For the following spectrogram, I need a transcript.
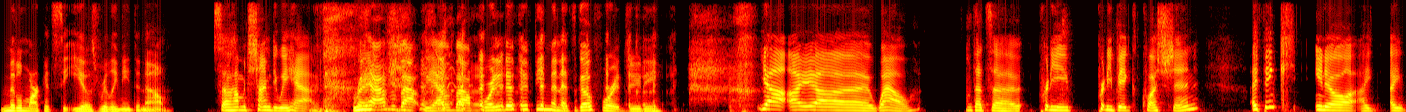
middle market CEOs really need to know. So, how much time do we have? we have about we have about forty to fifty minutes. Go for it, Judy. Yeah, I uh, wow, that's a pretty pretty big question. I think you know I I,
